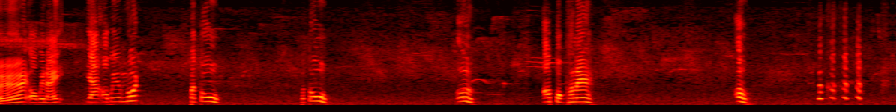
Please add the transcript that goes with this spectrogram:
เฮ้ย ออกไปไหน อยากออกไปตรงนู้นประตู ประตู เออเอาตกทะเล เอ้า แ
